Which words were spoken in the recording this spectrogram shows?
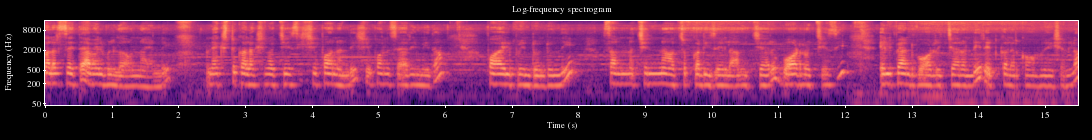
కలర్స్ అయితే అవైలబుల్గా ఉన్నాయండి. నెక్స్ట్ కలెక్షన్ వచ్చేసి షిఫాన్ అండి. షిఫాన్ శారీ మీద ఫాయిల్ ప్రింట్ ఉంటుంది. సన్న చిన్న చుక్క డిజైన్ లాగా ఇచ్చారు. బార్డర్ వచ్చేసి ఎలిఫెంట్ బార్డర్ ఇచ్చారండి. రెడ్ కలర్ కాంబినేషన్లో.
